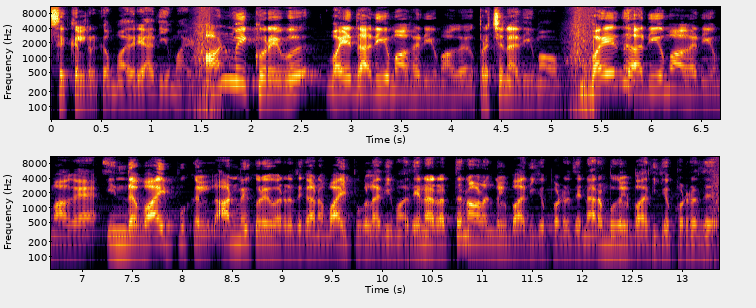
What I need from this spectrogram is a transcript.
சிக்கல் இருக்க மாதிரி அதிகமாகிடும் ஆண்மை குறைவு வயது அதிகமாக அதிகமாக பிரச்சனை அதிகமாகும். வயது அதிகமாக அதிகமாக இந்த வாய்ப்புகள் ஆண்மை குறைவு வர்றதுக்கான வாய்ப்புகள் அதிகமாகுது. ஏன்னா ரத்த நாளங்கள் பாதிக்கப்படுறது நரம்புகள் பாதிக்கப்படுறது.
